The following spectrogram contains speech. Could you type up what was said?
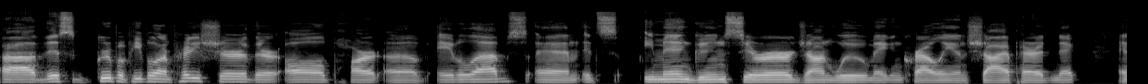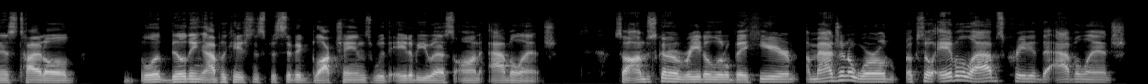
uh this group of people and i'm pretty sure they're all part of ava labs and it's Emin Gun Sirer, John Wu, Megan Crowley, and Shai Perednik. and it's titled Building Application Specific Blockchains with AWS on Avalanche. So I'm just going to read a little bit here. Imagine a world. So Ava Labs created the Avalanche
